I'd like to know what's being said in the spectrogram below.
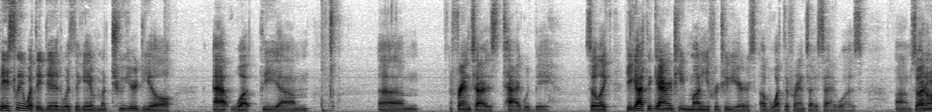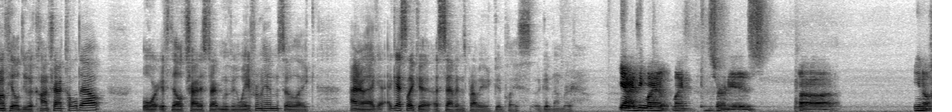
basically, what they did was they gave him a two-year deal at what the um, um, franchise tag would be. So, like, he got the guaranteed money for two years of what the franchise tag was. Um, so I don't know if he'll do a contract holdout or if they'll try to start moving away from him. So, like, I don't know. I, I guess like a, a seven is probably a good place, a good number. Yeah, I think my my concern is, uh, you know,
